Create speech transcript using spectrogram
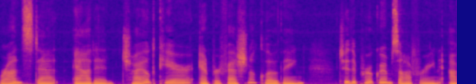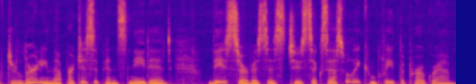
Randstad added childcare and professional clothing to the program's offering after learning that participants needed these services to successfully complete the program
